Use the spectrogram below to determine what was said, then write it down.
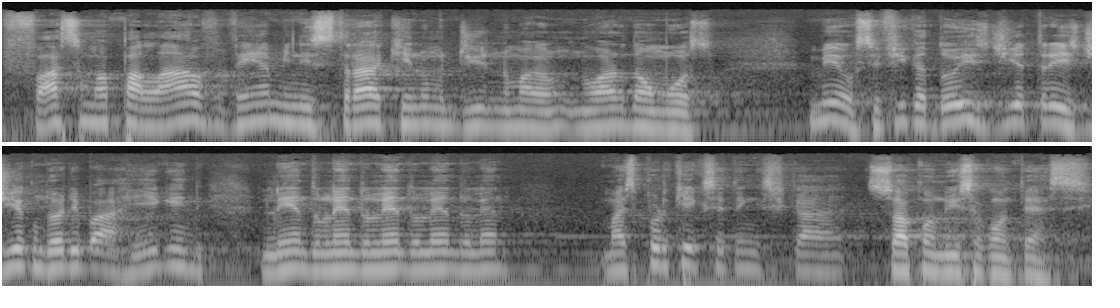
faça uma palavra, venha ministrar aqui num dia, numa, numa hora do almoço. Meu, você fica dois dias, três dias com dor de barriga, lendo, lendo, lendo, lendo, lendo. Mas por que, que você tem que ficar só quando isso acontece?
